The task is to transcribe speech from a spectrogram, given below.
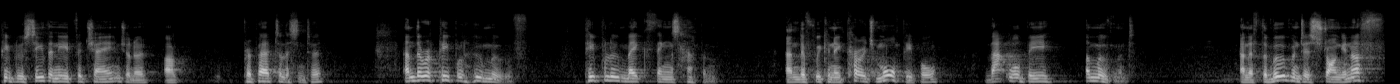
people who see the need for change and are, are prepared to listen to it. And there are people who move, people who make things happen. And if we can encourage more people, that will be a movement. And if the movement is strong enough,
